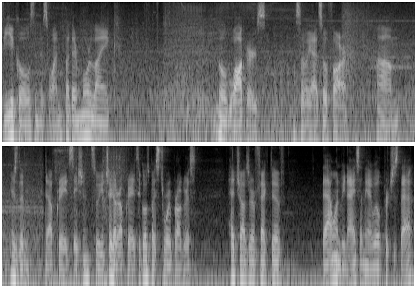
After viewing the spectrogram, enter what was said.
vehicles in this one, but they're more like little walkers. So yeah, so far. Um, here's the, the upgrade station, so we can check out our upgrades. It goes by story progress. Headshots are effective. That one would be nice. I think I will purchase that.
